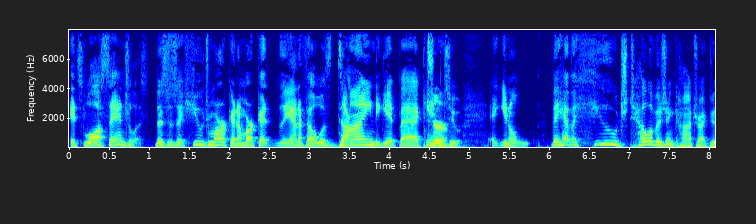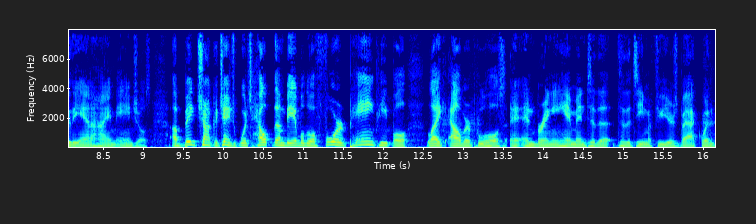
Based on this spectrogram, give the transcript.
It's Los Angeles. This is a huge market, a market the NFL was dying to get back Sure. into. Uh, You know, they have a huge television contract with the Anaheim Angels, a big chunk of change, which helped them be able to afford paying people like Albert Pujols and, and bringing him into the to the team a few years back when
